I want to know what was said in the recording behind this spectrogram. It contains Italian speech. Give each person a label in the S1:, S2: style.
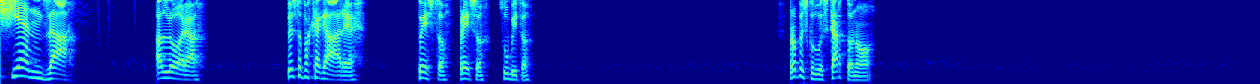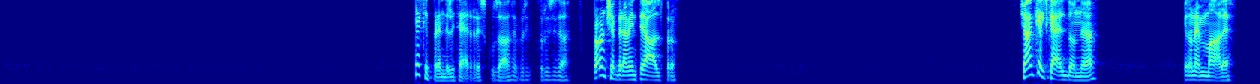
S1: omniscienza. Allora. Questo fa cagare. Questo, preso, subito. Però pesco due scarto no. Chi è che prende le terre, scusate, per curiosità? Però non c'è veramente altro. C'è anche il Keldon, eh? Che non è male.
